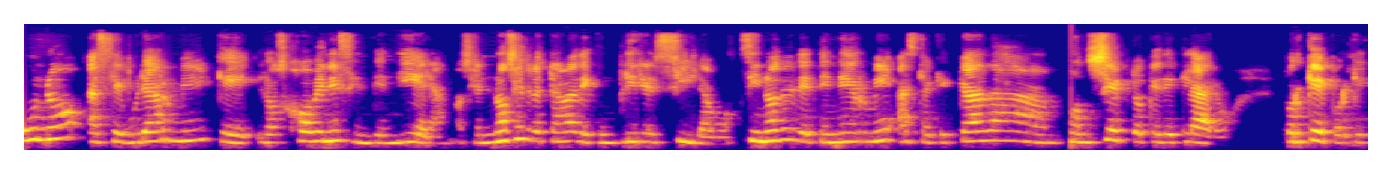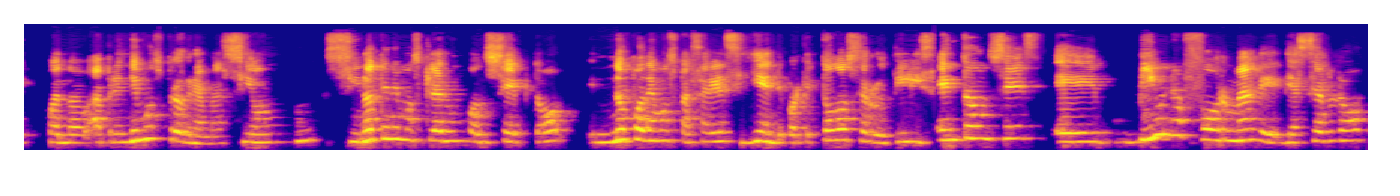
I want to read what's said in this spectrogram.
uno, asegurarme que los jóvenes entendieran, o sea, no se trataba de cumplir el sílabo, sino de detenerme hasta que cada concepto quede claro. ¿Por qué? Porque cuando aprendemos programación, si no tenemos claro un concepto, no podemos pasar el siguiente porque todo se reutiliza. Entonces, eh, vi una forma de, hacerlo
